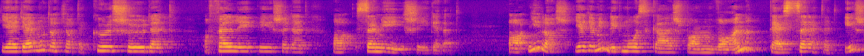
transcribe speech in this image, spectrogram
jegye mutatja a te külsődet, a fellépésedet, a személyiségedet. A nyilas jegye mindig mozgásban van, te ezt szereted is,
